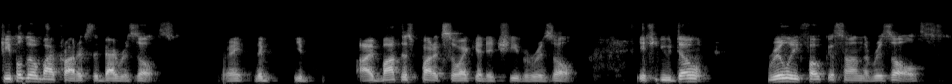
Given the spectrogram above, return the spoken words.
people don't buy products, they buy results, right? They, you, I bought this product so I could achieve a result. If you don't really focus on the results,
